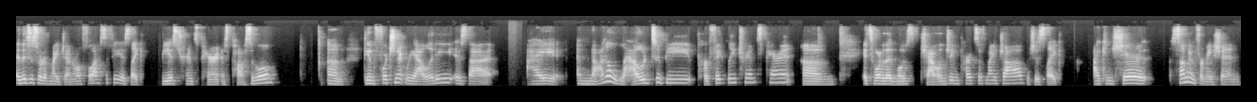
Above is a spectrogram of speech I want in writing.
and this is sort of my general philosophy is like be as transparent as possible. Um, the unfortunate reality is that I am not allowed to be perfectly transparent. Um, it's one of the most challenging parts of my job, which is like I can share some information,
